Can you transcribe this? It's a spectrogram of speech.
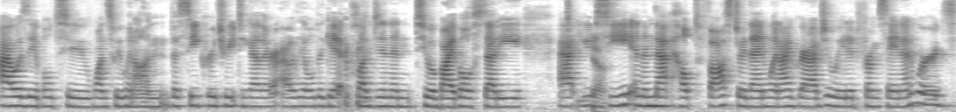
I was able to, once we went on the Seek retreat together, I was able to get plugged in into a Bible study at UT. And then that helped foster then when I graduated from St. Edward's,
